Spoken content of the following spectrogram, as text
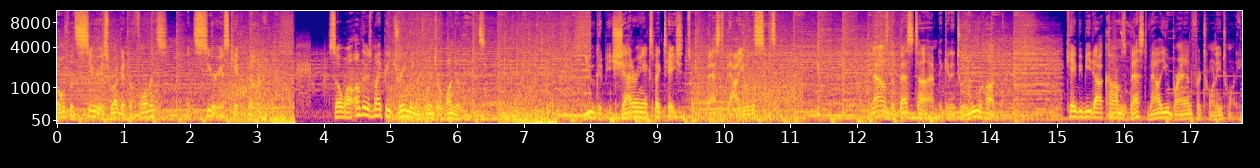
both with serious rugged performance and serious capability. So while others might be dreaming of winter wonderlands, you could be shattering expectations with the best value of the season. Now's the best time to get into a new Honda. KBB.com's best value brand for 2020.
